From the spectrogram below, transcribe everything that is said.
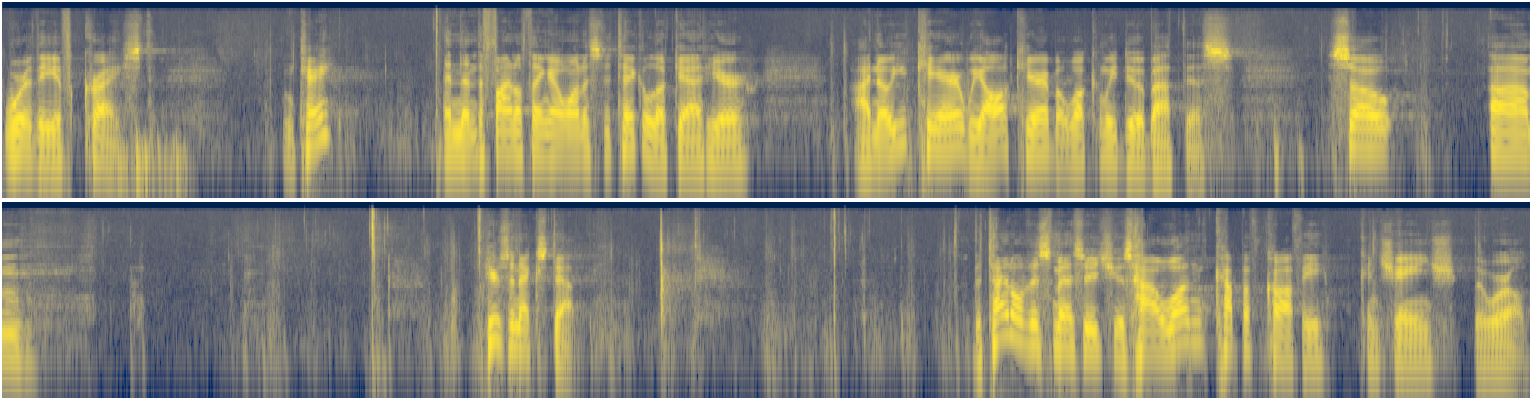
worthy of Christ. Okay? And then the final thing I want us to take a look at here I know you care, we all care, but what can we do about this? So, um, here's the next step. The title of this message is How One Cup of Coffee Can Change the World.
